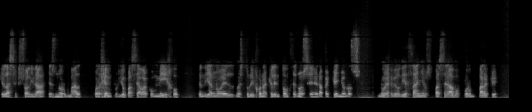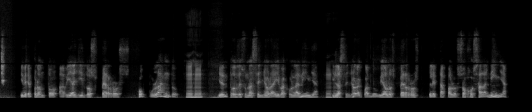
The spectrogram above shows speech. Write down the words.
que la sexualidad es normal. Por ejemplo, yo paseaba con mi hijo tendría Noel, nuestro hijo en aquel entonces, no sé, era pequeño, unos nueve o diez años, paseábamos por un parque y de pronto había allí dos perros copulando. Y entonces una señora iba con la niña y la señora cuando vio a los perros le tapa los ojos a la niña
